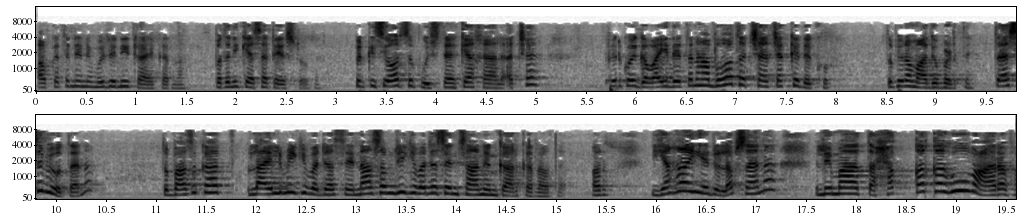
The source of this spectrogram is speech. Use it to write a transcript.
آپ کہتے ہیں، نہیں مجھے نہیں ٹرائی کرنا۔ پتہ نہیں کیسا ٹیسٹ ہوگا۔ پھر کسی اور سے پوچھتے ہیں، کیا خیال ہے؟ اچھا پھر کوئی گواہی دیتا نا ہاں بہت اچھا ہے، چکھ کے دیکھو. تو پھر ہم آگے بڑھتے ہیں۔ تو ایسے بھی ہوتا ہے نا؟ تو بعض اوقات لا علمی کی وجہ سے نہ سمجھی کی وجہ سے انسان انکار کر رہا ہوتا ہے۔ اور یہاں یہ جو لفظ ہے نا، لما تحق عارف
